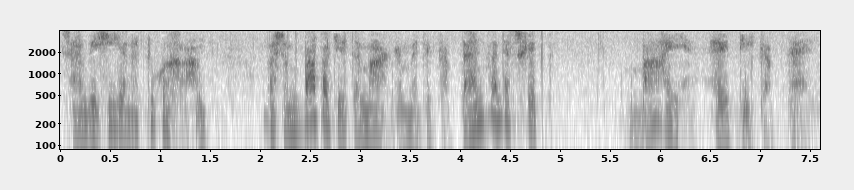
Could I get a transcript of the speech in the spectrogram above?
zijn we hier naartoe gegaan, was een babbeltje te maken met de kapitein van het schip. Baai heet die kapitein.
